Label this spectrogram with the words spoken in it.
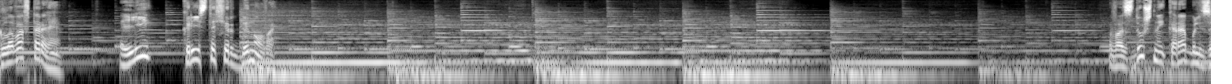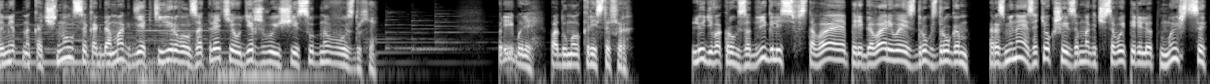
Глава вторая. Ли Кристофер Денова. Воздушный корабль заметно качнулся, когда маг деактивировал заклятие, удерживающее судно в воздухе. «Прибыли», — подумал Кристофер. Люди вокруг задвигались, вставая, переговариваясь друг с другом, разминая затекшие за многочасовой перелет мышцы.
